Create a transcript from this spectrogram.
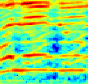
Hallelujah.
